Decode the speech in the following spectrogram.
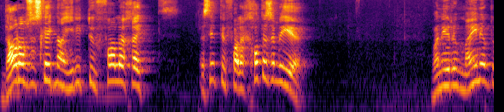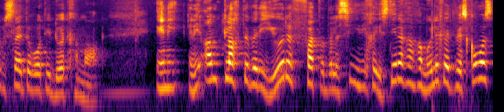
Daarom ons kyk na hierdie toevalligheid, is dit toevallig God is in beheer. Wanneer Romeine op besluit te word, hy doodgemaak. En die en die aanklagte wat die Jode vat want hulle sien hierdie gesteniging gaan moeilikheid wees. Kom ons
